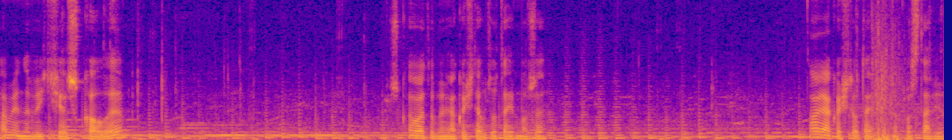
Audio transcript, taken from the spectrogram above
A mianowicie szkoły. Szkołę to bym jakoś dał tutaj może. No jakoś tutaj będę postawił.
